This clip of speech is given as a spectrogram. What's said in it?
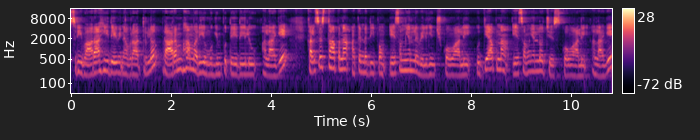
శ్రీ వారాహీదేవి నవరాత్రుల ప్రారంభ మరియు ముగింపు తేదీలు అలాగే కలశ స్థాపన అఖండ దీపం ఏ సమయంలో వెలిగించుకోవాలి? ఉద్యాపన ఏ సమయంలో చేసుకోవాలి? అలాగే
